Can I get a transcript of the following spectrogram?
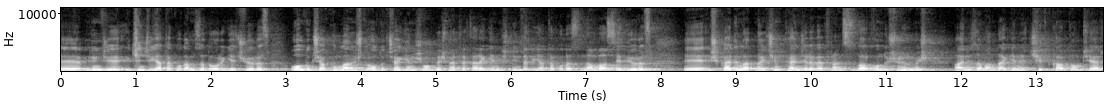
e, birinci, ikinci yatak odamıza doğru geçiyoruz. Oldukça kullanışlı, oldukça geniş. 15 metrekare genişliğinde bir yatak odasından bahsediyoruz. E, ışık aydınlatma için pencere ve Fransız balkon düşünülmüş. Aynı zamanda gene çift karton piyer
